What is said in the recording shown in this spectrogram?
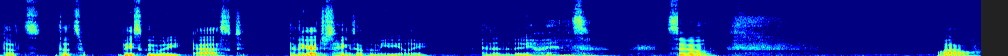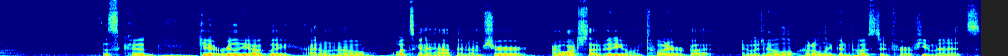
that's that's basically what he asked, and the guy just hangs up immediately, and then the video ends. so, wow, this could get really ugly. I don't know what's gonna happen. I'm sure I watched that video on Twitter, but it would had only been posted for a few minutes.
